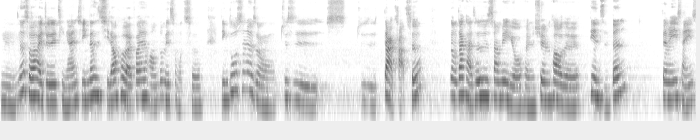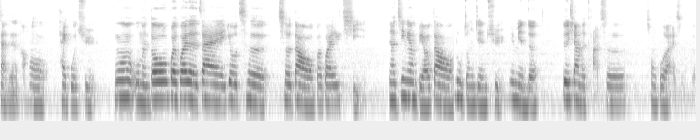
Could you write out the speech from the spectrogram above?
嗯，那时候还觉得挺安心，但是骑到后来发现好像都没什么车，顶多是那种就是就是大卡车，那种大卡车是上面有很炫炮的电子灯，在那一闪一闪的，然后开过去。因为我们都乖乖的在右侧。车道乖乖骑，那尽量不要到路中间去，因为免得对向的卡车冲过来什么的。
